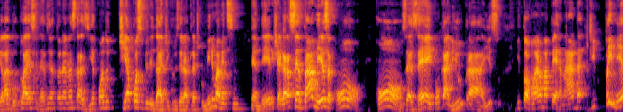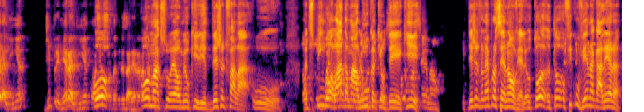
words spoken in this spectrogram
pela dupla S. Neves e Antônio Anastasia, quando tinha a possibilidade de Cruzeiro Atlético minimamente se entenderem, chegaram a sentar à mesa com, com Zezé e com Calil para isso, e tomaram uma pernada de primeira linha de primeira linha com a ô, sessão da Minas Arena. Ô, Maxwell, meu querido, deixa eu te falar. O, a despingolada maluca que eu dei aqui. Deixa eu falar, não é pra você, não, velho. Eu, tô, eu, tô, eu fico vendo a galera.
